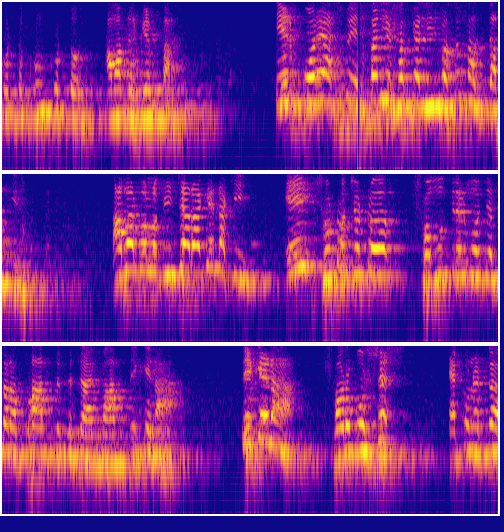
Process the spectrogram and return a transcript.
করতো খুন করতো, আমাদের গ্রেপ্তার এরপরে আসবে স্থানীয় সরকার নির্বাচন না জাতীয় সরকার। আবার বলল, বিচার আগে নাকি? এই ছোট ছোট সমুদ্রের মধ্যে তারা বাদ দিতে চায় বাদ থেকে না। থেকে না। সর্বশেষ এখন একটা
